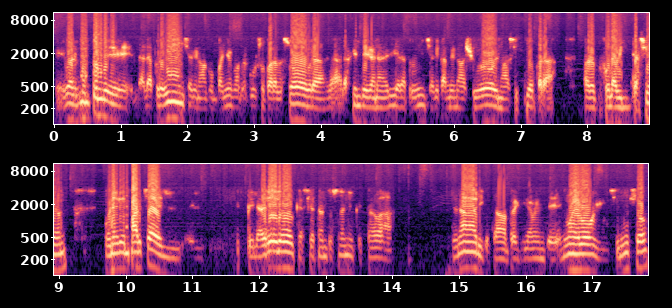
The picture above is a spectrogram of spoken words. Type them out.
eh, bueno, un montón de la, provincia que nos acompañó con recursos para las obras, la, gente de ganadería de la provincia que también nos ayudó y nos asistió para, lo que fue la habilitación, poner en marcha el, peladero que hacía tantos años que estaba funcionar y que estaba prácticamente nuevo y sin uso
